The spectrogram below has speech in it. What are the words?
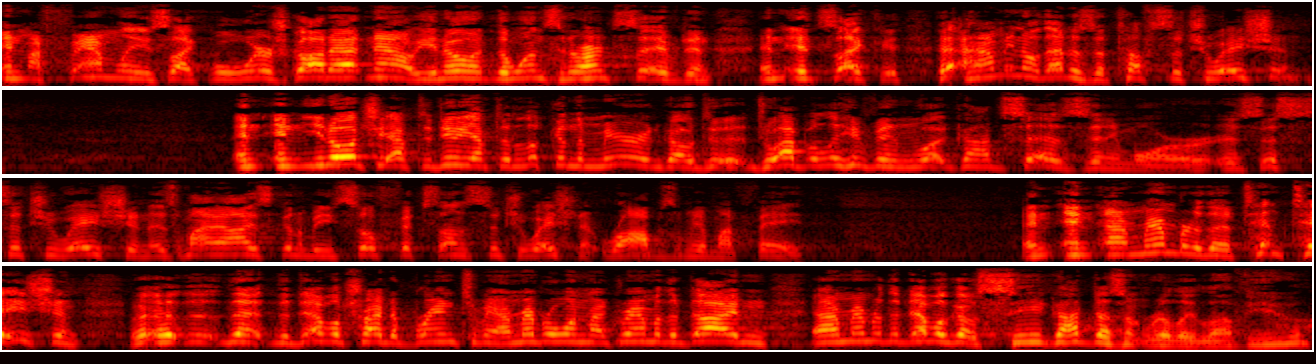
and my family is like, well, where's God at now? You know, the ones that aren't saved. And, and it's like, how many know that is a tough situation? And, and you know what you have to do? You have to look in the mirror and go, do, do I believe in what God says anymore? Or is this situation, is my eyes going to be so fixed on the situation it robs me of my faith? And, and I remember the temptation uh, uh, that the devil tried to bring to me. I remember when my grandmother died and I remember the devil goes, see, God doesn't really love you.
